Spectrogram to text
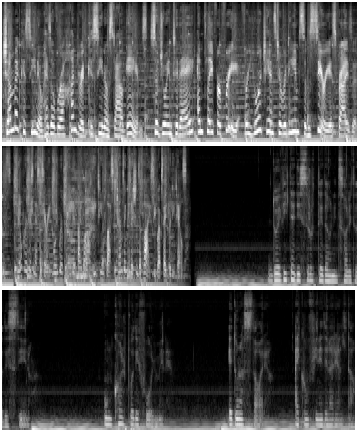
Chumba Casino has over 100 casino style games. So join today and play for free for your chance to redeem some serious prizes. No purchase necessary. Void where prohibited by law. 18 plus. Terms and conditions apply. See website for details. Due vite distrutte da un insolito destino. Un colpo di fulmine. Ed una storia ai confini della realtà.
